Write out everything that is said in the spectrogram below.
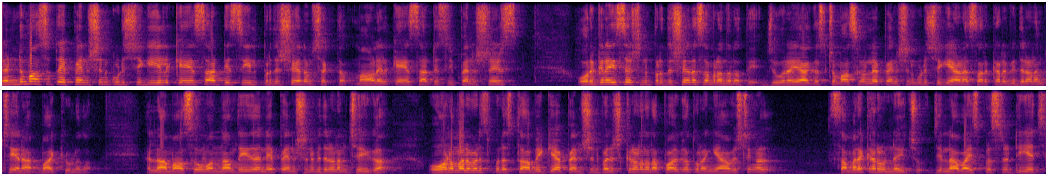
രണ്ടു മാസത്തെ പെൻഷൻ കുടിശ്ശികയിൽ കെ എസ് ആർ ടി സിയിൽ പ്രതിഷേധം ശക്തം. മാളിൽ K S R T C pensioners organisation പ്രതിഷേധ സമരം നടത്തി. ജൂലൈ ആഗസ്റ്റ് മാസങ്ങളിലെ പെൻഷൻ കുടിശ്ശികയാണ് സർക്കാർ വിതരണം ചെയ്യാൻ ബാക്കിയുള്ളത്. എല്ലാ മാസവും ഒന്നാം തീയതി തന്നെ പെൻഷൻ വിതരണം ചെയ്യുക ഓണം അലവൻസ് പുനഃസ്ഥാപിക്കുക പെൻഷൻ പരിഷ്കരണം നടപ്പാക്കുക തുടങ്ങിയ ആവശ്യങ്ങൾ സമരക്കാർ ഉന്നയിച്ചു. ജില്ലാ vice president T H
